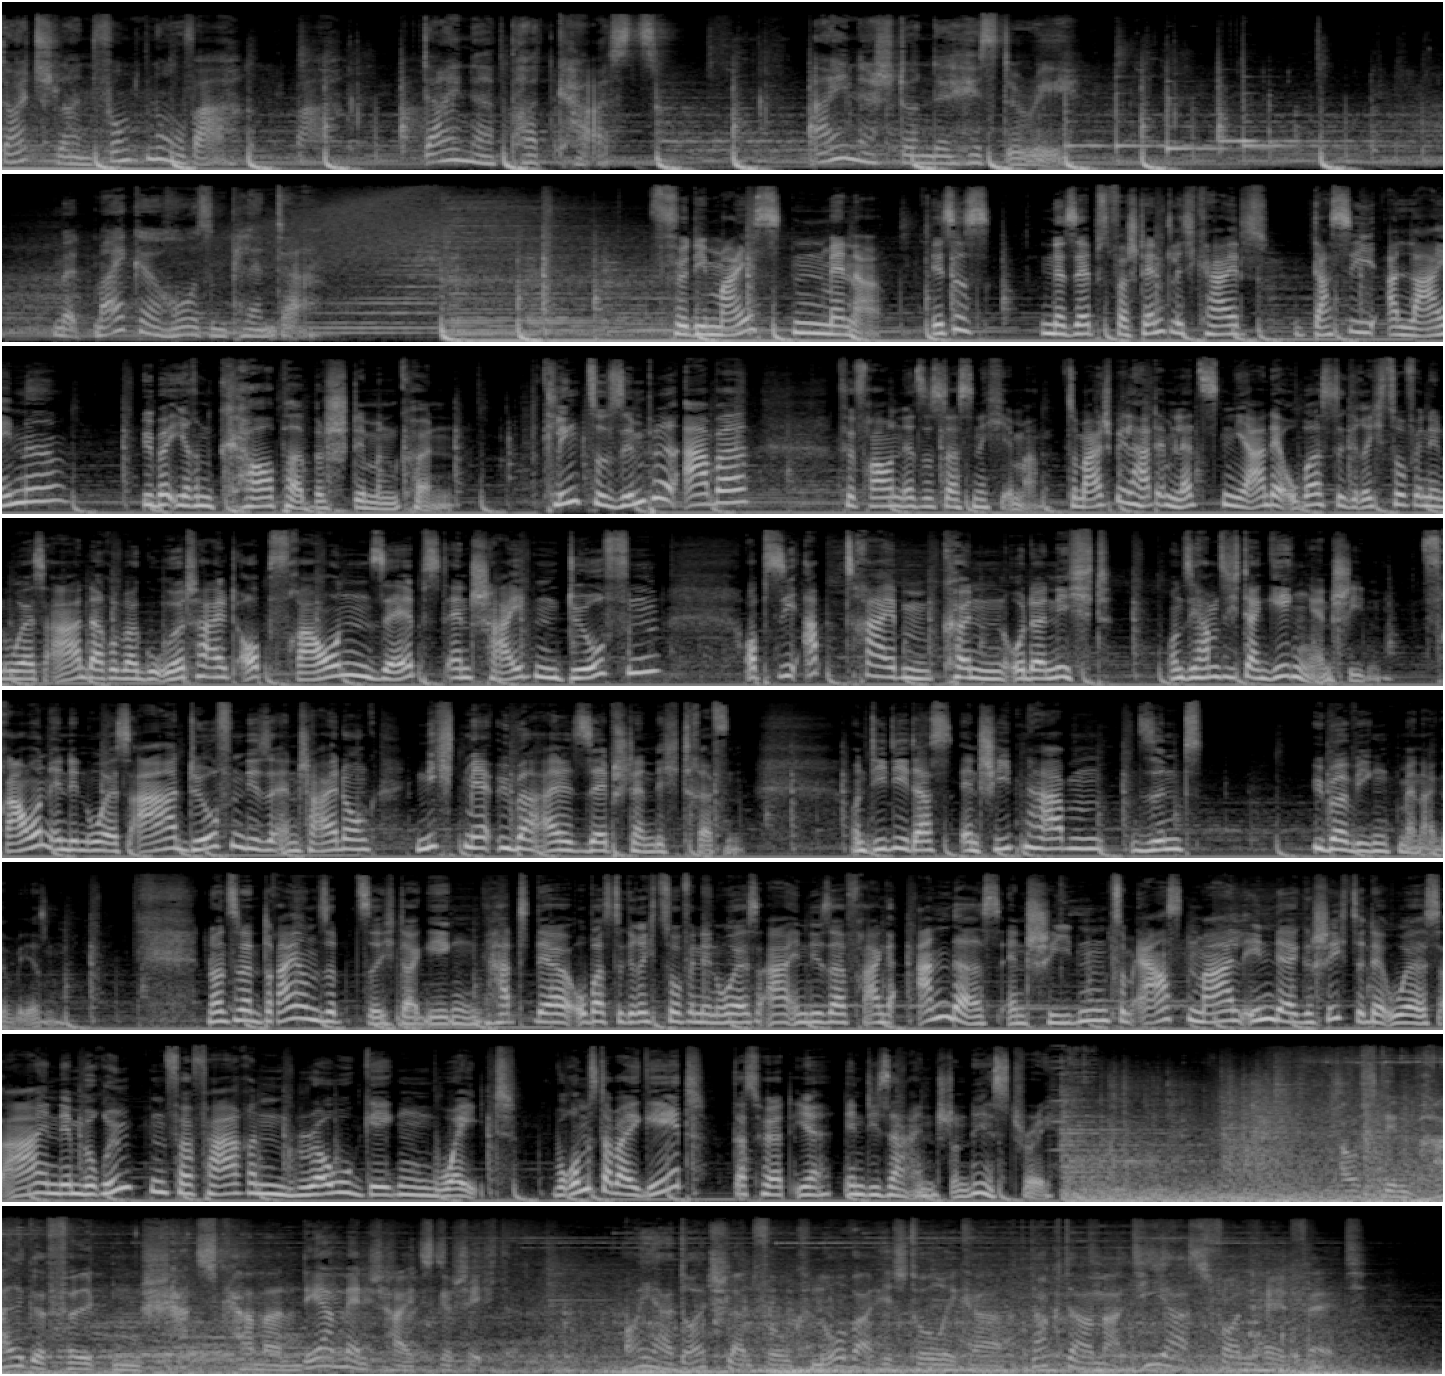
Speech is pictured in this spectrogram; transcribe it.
Deutschlandfunk Nova. Deine Podcasts. Eine Stunde History. Mit Maike Rosenplanter. Für die meisten Männer ist es eine Selbstverständlichkeit, dass sie alleine über ihren Körper bestimmen können. Klingt so simpel, aber für Frauen ist es das nicht immer. Zum Beispiel hat im letzten Jahr der oberste Gerichtshof in den USA darüber geurteilt, ob Frauen selbst entscheiden dürfen, ob sie abtreiben können oder nicht. Und sie haben sich dagegen entschieden. Frauen in den USA dürfen diese Entscheidung nicht mehr überall selbstständig treffen. Und die, die das entschieden haben, sind überwiegend Männer gewesen. 1973 dagegen hat der oberste Gerichtshof in den USA in dieser Frage anders entschieden. Zum ersten Mal in der Geschichte der USA in dem berühmten Verfahren Roe gegen Wade. Worum es dabei geht, das hört ihr in dieser einen Stunde History. Aus den prallgefüllten Schatzkammern der Menschheitsgeschichte. Euer Deutschlandfunk Nova-Historiker Dr. Matthias von Helfeld.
